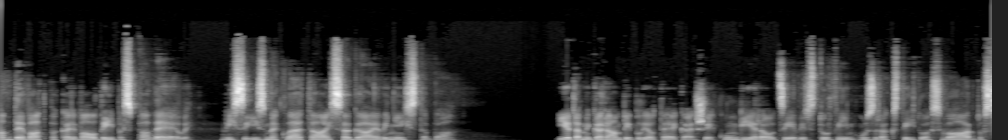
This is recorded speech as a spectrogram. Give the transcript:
atdeva atpakaļ valdības pavēli, visi izmeklētāji sagāja viņa istabā. Iedami garām bibliotēkai šie kungi ieraudzīja virs durvīm uzrakstītos vārdus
